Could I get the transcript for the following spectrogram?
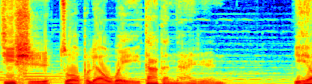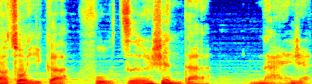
即使做不了伟大的男人，也要做一个负责任的男人。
